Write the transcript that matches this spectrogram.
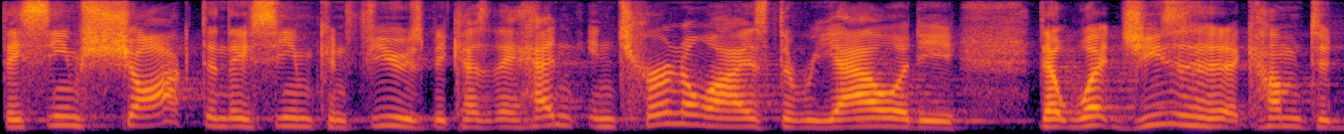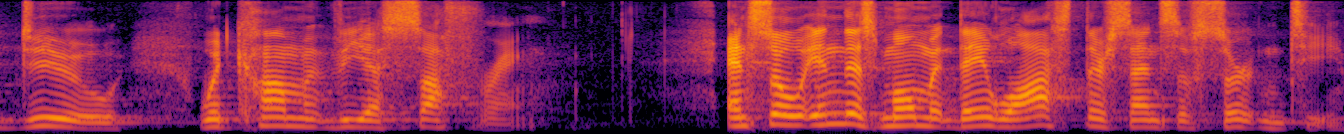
they seem shocked and they seem confused because they hadn't internalized the reality that what Jesus had come to do would come via suffering. And so in this moment, they lost their sense of certainty.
